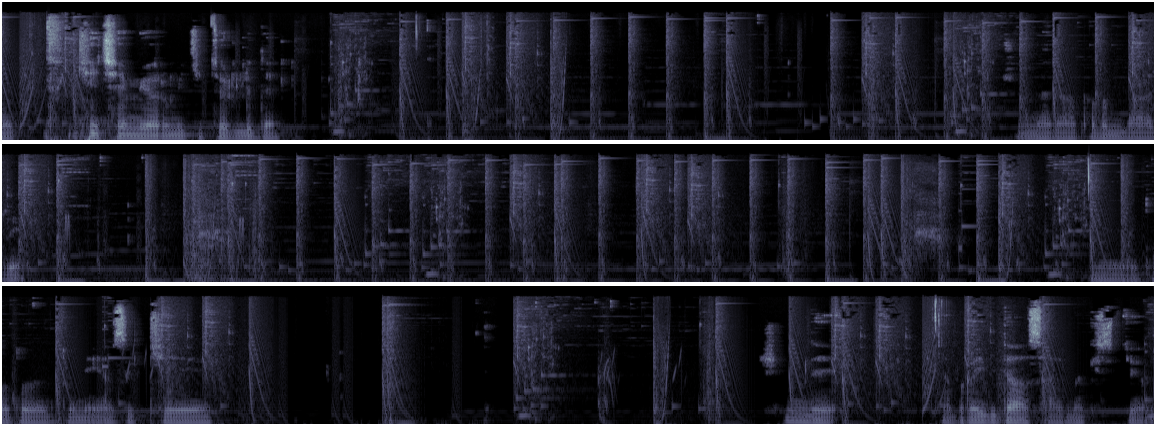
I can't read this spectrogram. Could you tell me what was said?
Yok, geçemiyorum iki türlü de. Şunları atalım bari. Evet o da öldü ne yazık ki. Şimdi ya burayı bir daha saymak istiyorum.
